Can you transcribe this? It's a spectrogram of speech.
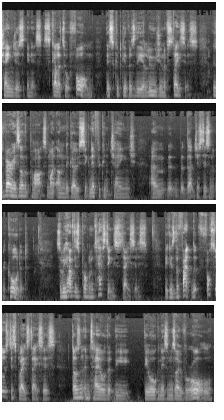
changes in its skeletal form, this could give us the illusion of stasis, because various other parts might undergo significant change, um, but that just isn't recorded. So we have this problem testing stasis, because the fact that fossils display stasis doesn't entail that the, the organisms overall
